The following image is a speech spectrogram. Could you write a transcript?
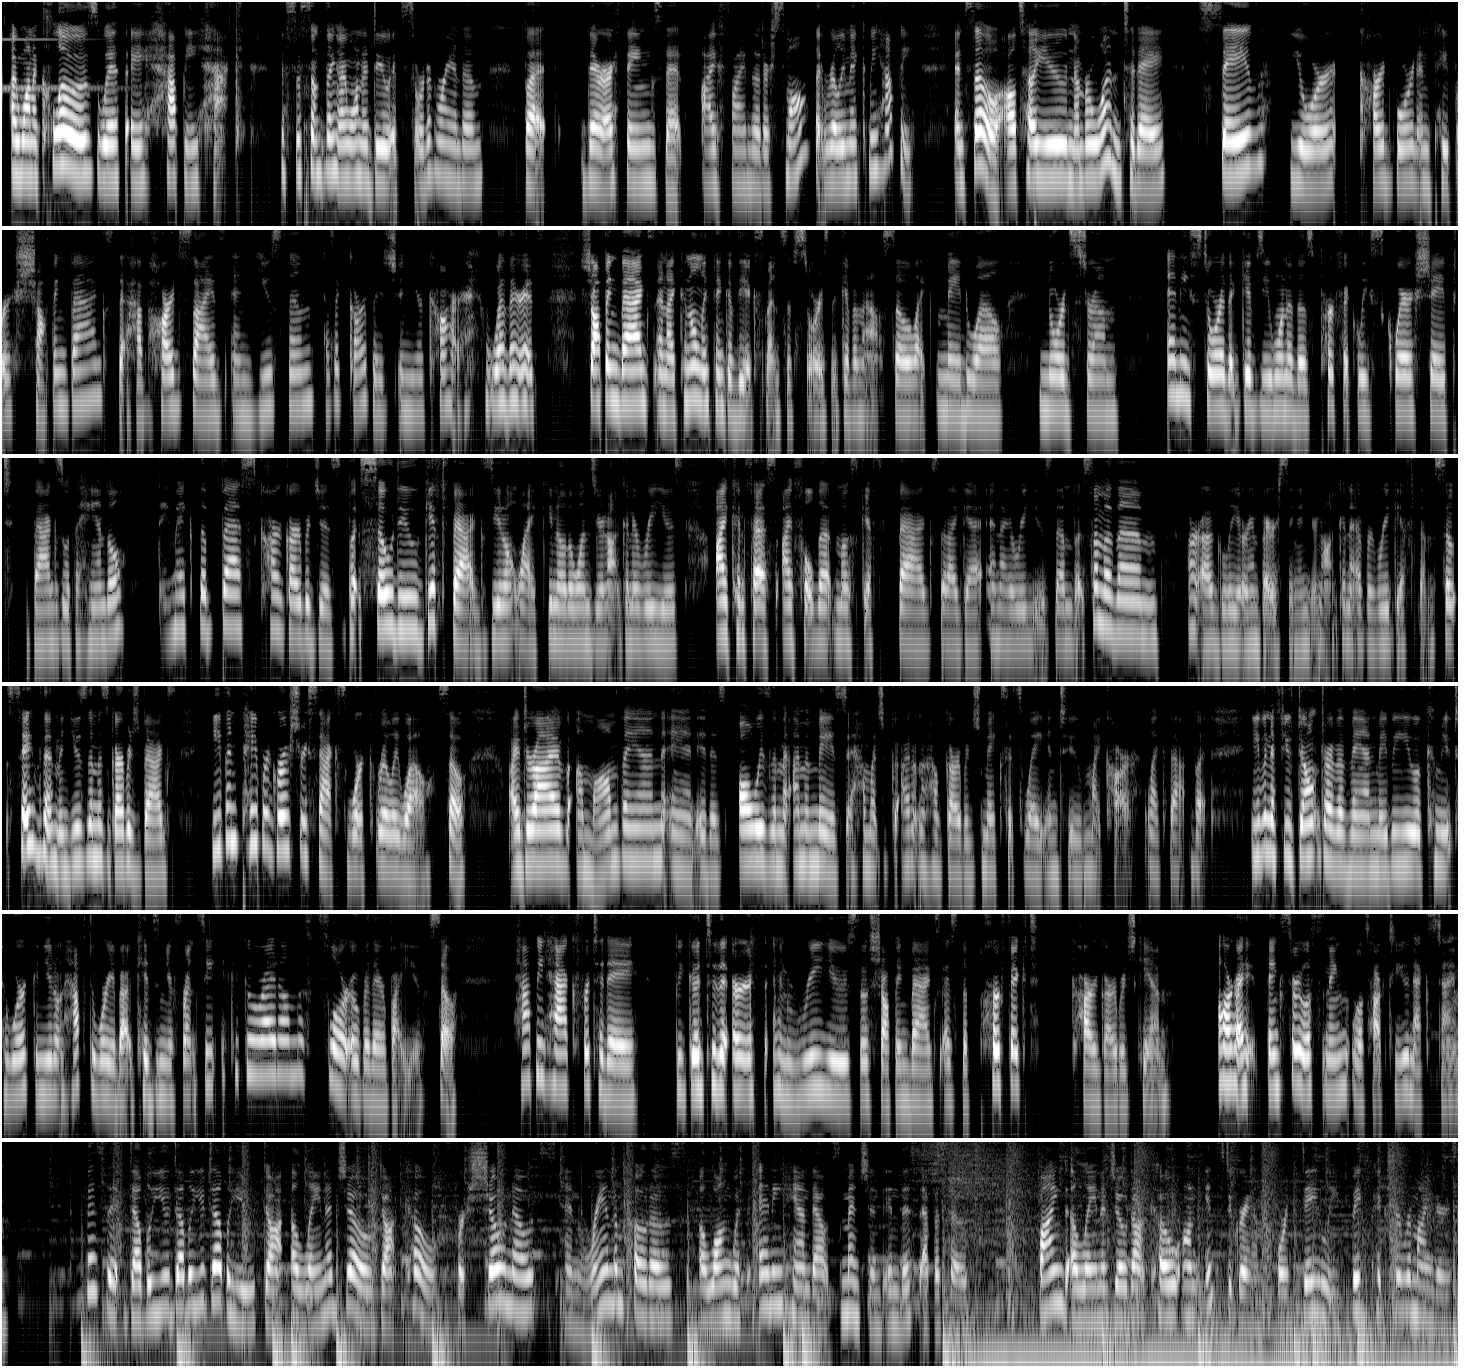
I want to close with a happy hack. This is something I want to do. It's sort of random, but there are things that I find that are small that really make me happy. And so I'll tell you number one today save your cardboard and paper shopping bags that have hard sides and use them as a garbage in your car. Whether it's shopping bags, and I can only think of the expensive stores that give them out. So, like Madewell, Nordstrom, any store that gives you one of those perfectly square shaped bags with a handle. They make the best car garbages, but so do gift bags you don't like, you know, the ones you're not going to reuse. I confess I fold up most gift bags that I get and I reuse them, but some of them are ugly or embarrassing and you're not going to ever regift them. So save them and use them as garbage bags. Even paper grocery sacks work really well. So I drive a mom van and it is always, I'm amazed at how much, I don't know how garbage makes its way into my car like that. But even if you don't drive a van, maybe you commute to work and you don't have to worry about kids in your front seat, it could go right on the floor over there by you. So happy hack for today. Be good to the earth and reuse those shopping bags as the perfect car garbage can. All right, thanks for listening. We'll talk to you next time. Visit www.elenajoe.co for show notes and random photos, along with any handouts mentioned in this episode. Find elenajoe.co on Instagram for daily big picture reminders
